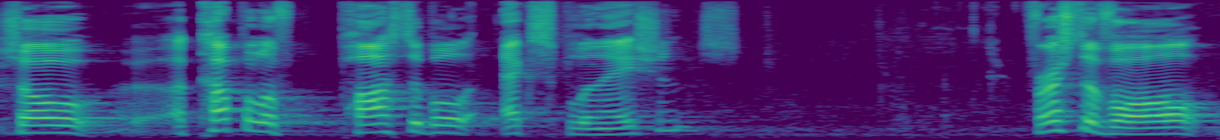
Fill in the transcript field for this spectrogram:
So a couple of possible explanations. First of all,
